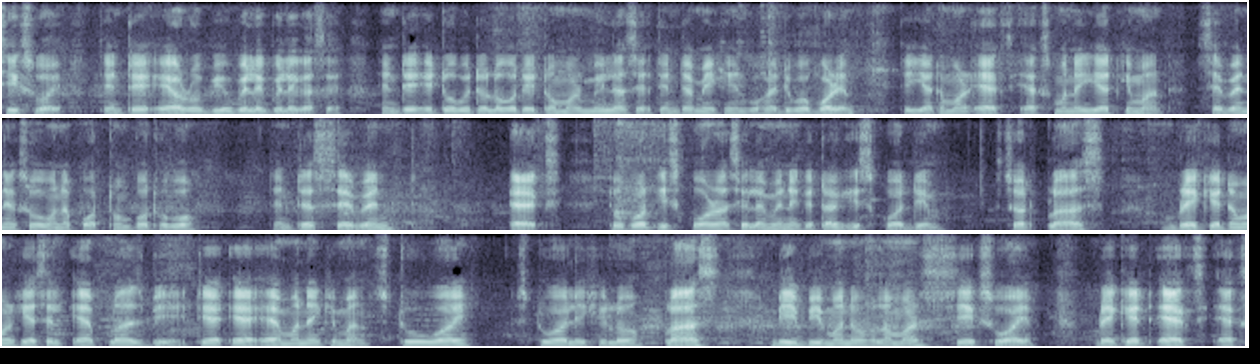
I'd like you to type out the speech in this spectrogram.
ছিক্স ৱাই। তেন্তে এ আৰু বিও বেলেগ বেলেগ আছে। তেন্তে এইটো অবিতৰ লগত এইটো আমাৰ মিল আছে। তেন্তে আমি এইখিনিত বহাই দিব পাৰিম। তে ইয়াত আমাৰ এক্স এক্স মানে ইয়াত কিমান? ছেভেন এক্স হ'ব মানে প্ৰথম পদ হ'ব তেন্তে ছেভেন এক্স টোৰ ওপৰত স্কোৱাৰ আছিল আমি এনেকৈ তাক স্কোৱাৰ দিম। পিছত প্লাছ ব্ৰেকেট আমাৰ কি আছিল? এ প্লাছ বি এতিয়া এ এ মানে কিমান? টু ৱাই টু ৱাই লিখিলোঁ প্লাছ বি বি মানে হ'ল আমাৰ six Y bracket X X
